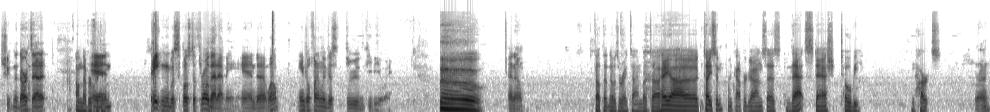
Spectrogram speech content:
shooting the darts at it. I'll never forget. And Peyton was supposed to throw that at me, and uh, well, Angel finally just threw the TV away. Boo. I know. Felt that that was the right time. But uh, hey, uh, Tyson from Copper John says that stash Toby in hearts. Right.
